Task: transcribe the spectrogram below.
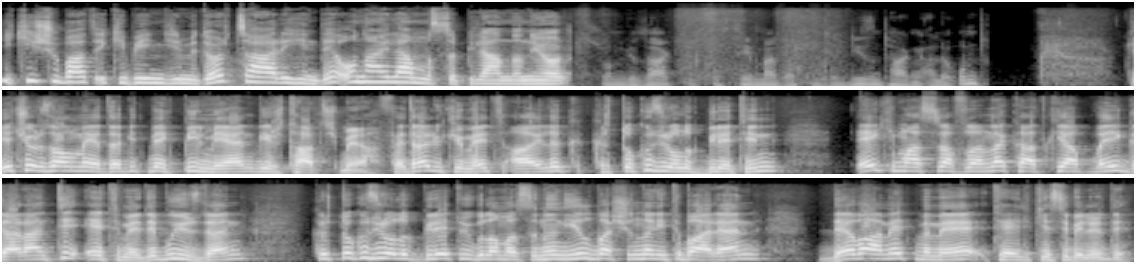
2 Şubat 2024 tarihinde onaylanması planlanıyor. umtreibt. Geçiyoruz Almanya'da bitmek bilmeyen bir tartışmaya. Federal hükümet aylık 49 euroluk biletin ek masraflarına katkı yapmayı garanti etmedi. Bu yüzden 49 euroluk bilet uygulamasının yılbaşından itibaren devam etmeme tehlikesi belirdi.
